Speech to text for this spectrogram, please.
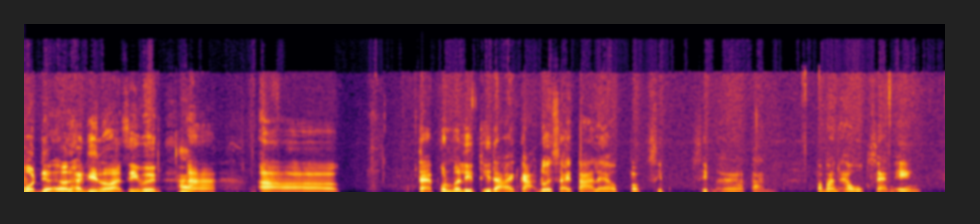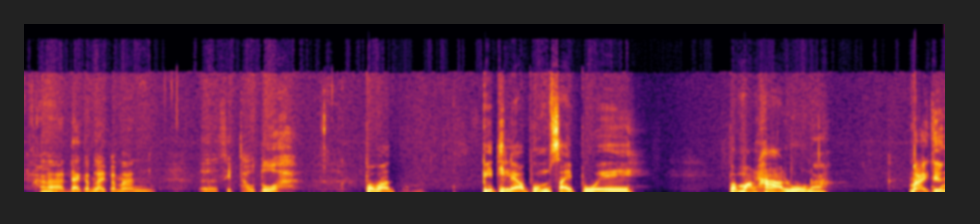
หมดเยอะเออทางดินประมาณสี่หมื่นครับอ่าเอ่อแต่ผลผลิตที่ได้กะโดยสายตาแล้วสิบสิบห้าตัน ประมาณห้าหกแสนเองครับอ่าได้กำไรประมาณเอ่อสิบเท่าตัว เพราะว่าปีที่แล้วผมใส่ปุ๋ย ประมาณห้าลูกนะ หมายถึง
